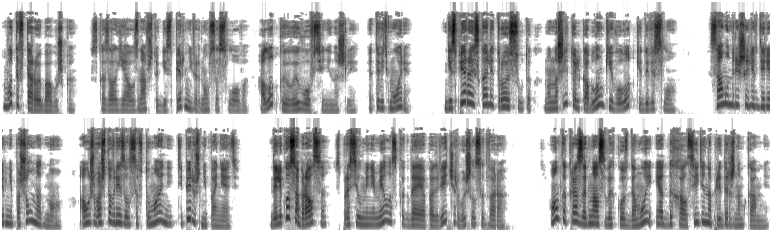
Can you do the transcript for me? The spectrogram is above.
«Вот и второй бабушка», — сказал я, узнав, что Геспер не вернулся слова, а лодку его и вовсе не нашли. «Это ведь море». Геспера искали трое суток, но нашли только обломки его лодки да весло. Сам он, решили в деревне, пошел на дно. А уж во что врезался в тумане, теперь уж не понять. «Далеко собрался?» – спросил меня Мелос, когда я под вечер вышел со двора. Он как раз загнал своих коз домой и отдыхал, сидя на придорожном камне.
